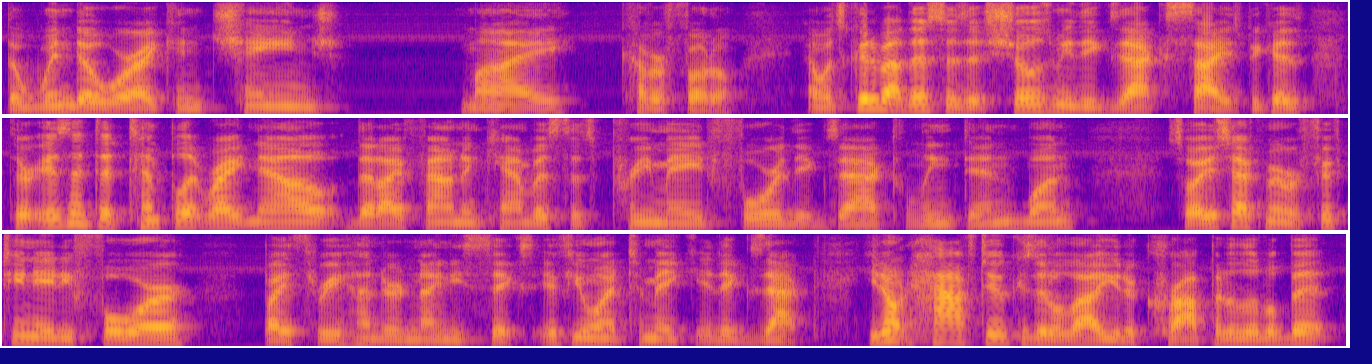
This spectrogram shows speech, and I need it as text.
the window where I can change my cover photo. And what's good about this is it shows me the exact size because there isn't a template right now that I found in Canvas that's pre-made for the exact LinkedIn one. So I just have to remember 1584 by 396 if you want to make it exact. You don't have to because it'll allow you to crop it a little bit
